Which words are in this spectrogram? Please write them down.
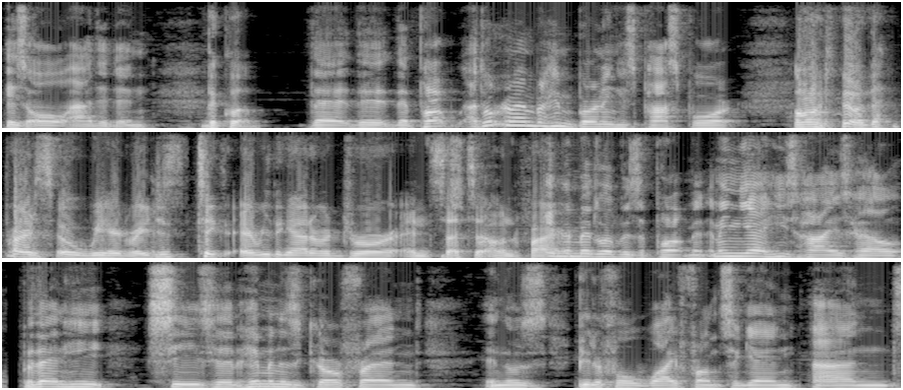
is all added in. the club. The, the, the part, I don't remember him burning his passport Oh no, that part is so weird where he just takes everything out of a drawer and sets it on fire. in the middle of his apartment. I mean, yeah, he's high as hell, but then he sees him, him and his girlfriend in those beautiful Y fronts again, and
